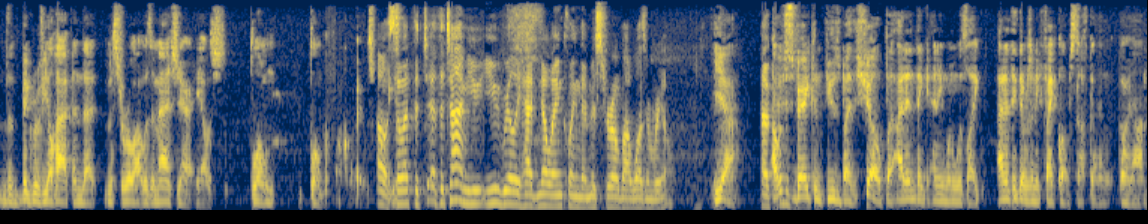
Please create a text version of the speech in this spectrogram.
the big reveal happened that Mr. Robot was imaginary, I was just blown blown the fuck away. It was Oh, crazy. so at the at the time you you really had no inkling that Mr. Robot wasn't real. yeah. Okay. I was just very confused by the show, but I didn't think anyone was like I didn't think there was any Fight Club stuff going going on.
